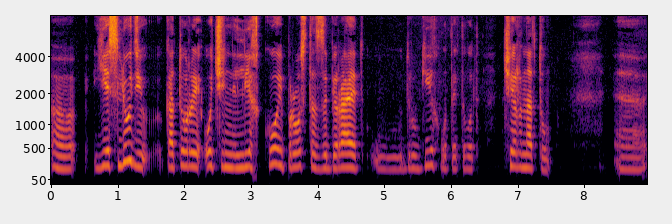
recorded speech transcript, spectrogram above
Э, есть люди, которые очень легко и просто забирают у других вот эту вот черноту. Э,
